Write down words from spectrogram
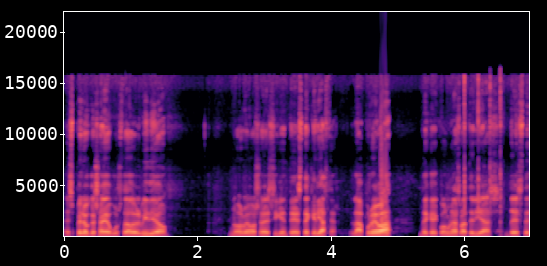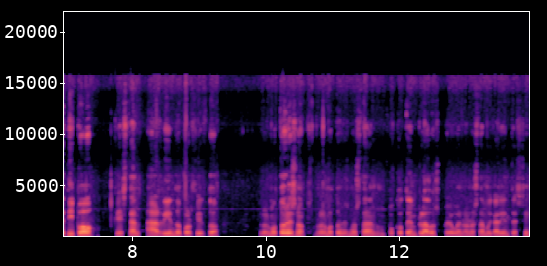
Espero que os haya gustado el vídeo. Nos vemos en el siguiente. Este quería hacer la prueba de que con unas baterías de este tipo, que están ardiendo, por cierto, Los motores no, los motores no están un poco templados, pero bueno, no están muy calientes. Sí,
